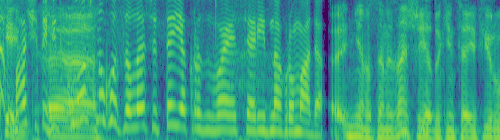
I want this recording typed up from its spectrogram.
Окей. Бачите, від е, кожного залежить те, як розвивається рідна громада. е, Ні, ну це не значить, що я до кінця ефіру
